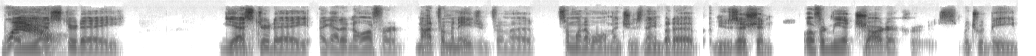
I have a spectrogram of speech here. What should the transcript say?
wow. And yesterday, yesterday I got an offer, not from an agent, from a someone I won't mention his name, but a, a musician offered me a charter cruise, which would be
